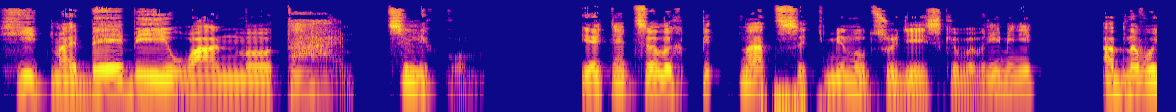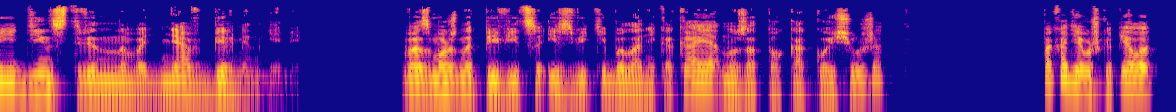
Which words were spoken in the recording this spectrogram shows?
«Hit my baby one more time» целиком и отнять целых пятнадцать минут судейского времени одного единственного дня в Бирмингеме. Возможно, певица из Вики была никакая, но зато какой сюжет. Пока девушка пела,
